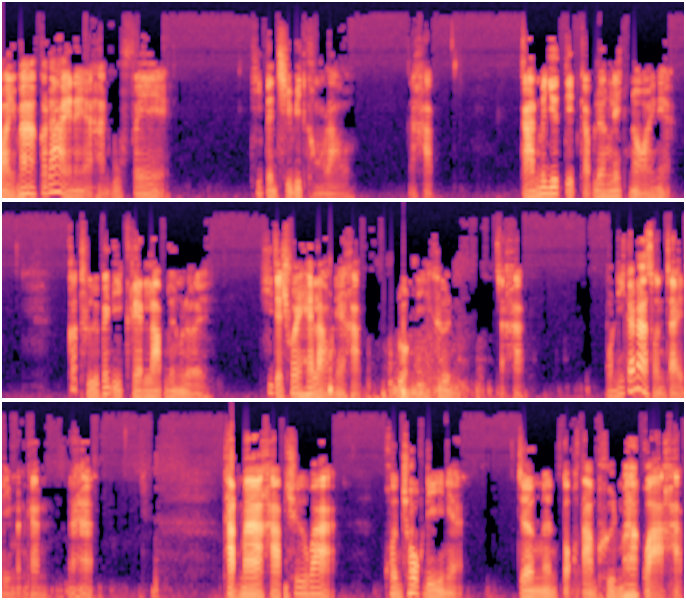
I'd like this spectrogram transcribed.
ร่อยมากก็ได้ในอาหารบุฟเฟ่ที่เป็นชีวิตของเรานะครับ การไม่ยึดติดกับเรื่องเล็กน้อยเนี่ย ก็ถือเป็นอีกเคล็ดลับหนึ่งเลย ที่จะช่วยให้เราเนี่ยครับดวงดีขึ้นนะครับ บทนี้ก็น่าสนใจดีเหมือนกันนะฮะถัดมาครับชื่อว่าคนโชคดีเนี่ย เจอเงินตกตามพื้นมากกว่าครับ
